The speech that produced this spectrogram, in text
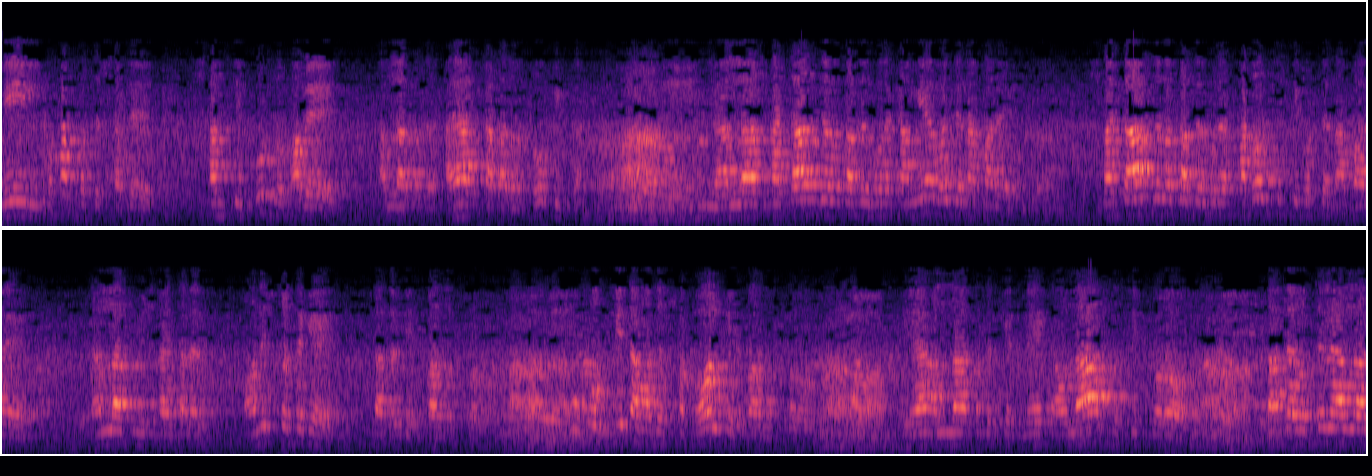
মিল মহাব্বতের সাথে শান্তিপূর্ণ ভাবে আল্লাহ তাদের হায়াত কাটানোর তৌফিক দান। আল্লাহ, শয়তান যেন তাদের উপরে কামিয়াব হইতে না পারে। শয়তান যেন তাদের উপরে ফাটল সৃষ্টি করতে না পারে। আল্লাহ, তুমি শয়তানের অনিষ্ট থেকে তাদেরকে হেফাজত করো। উপস্থিত আমাদের সকলকে হেফাজত করো। ইয়া আল্লাহ তাদেরকে নেক আওলাদ নসিব করো। তাদের ছেলে আল্লাহ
